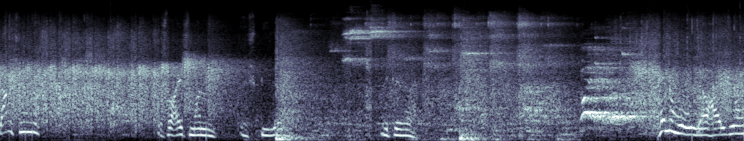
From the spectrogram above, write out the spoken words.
Dazu, das weiß man, Spieler mit der Penholder-Haltung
